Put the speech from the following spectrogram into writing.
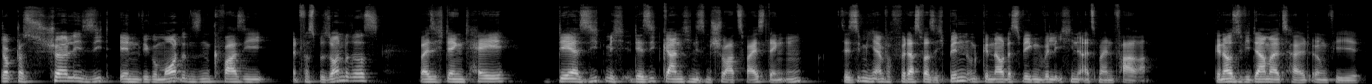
Dr. Shirley sieht in Viggo Mortensen quasi etwas Besonderes, weil sich denkt, hey, der sieht mich, der sieht gar nicht in diesem Schwarz-Weiß-Denken. Der sieht mich einfach für das, was ich bin und genau deswegen will ich ihn als meinen Fahrer. Genauso wie damals halt irgendwie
